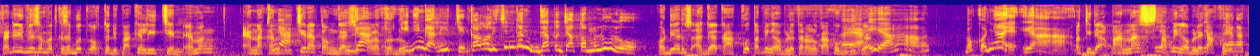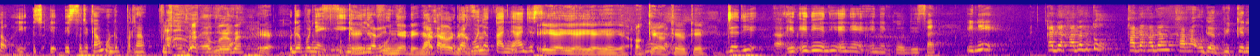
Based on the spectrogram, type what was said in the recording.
Tadi dia sempat kesebut waktu dipakai licin. Emang enakan licin atau enggak, sih kalau kerudung? Ini enggak licin. Kalau licin kan jatuh-jatuh melulu. Oh dia harus agak kaku tapi nggak boleh terlalu kaku Eh, juga. iya. Pokoknya ya Oh tidak panas yang- tapi nggak boleh yang- kaku. Yang nggak i- istri kamu udah pernah punya idol ya, iya. Udah punya Kayaknya ya? punya deh, nggak tahu Udah punya tanya aja sih. Iya iya iya iya iya. Oke oke oke. Jadi eh, ini ini ini ini ini kok desain. Ini kadang-kadang tuh kadang-kadang karena udah bikin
